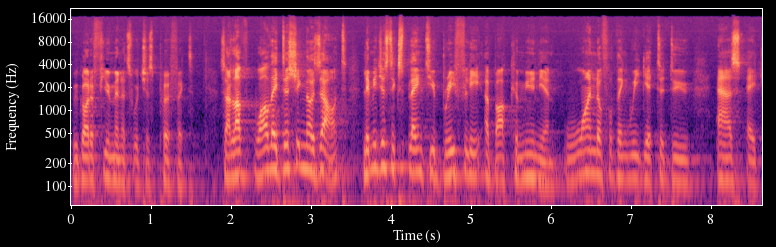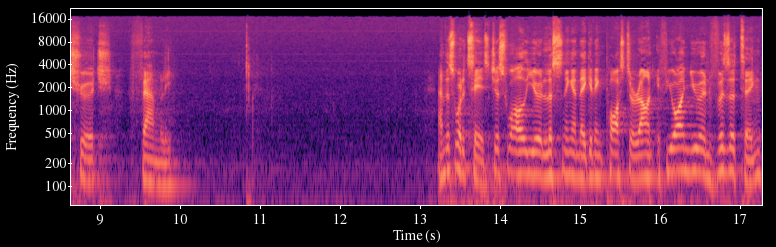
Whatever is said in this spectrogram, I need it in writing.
We've got a few minutes, which is perfect. So I love, while they're dishing those out, let me just explain to you briefly about communion. Wonderful thing we get to do as a church family. And this is what it says, just while you're listening and they're getting passed around. If you are new and visiting,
